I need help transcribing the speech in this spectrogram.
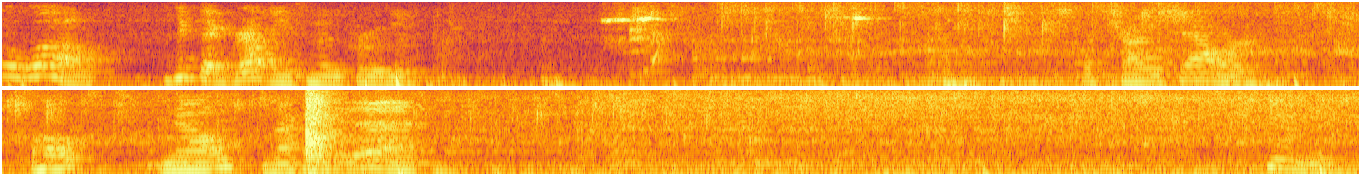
Oh wow, I think that grout needs some improvement. Let's try the shower. Oh, no, I'm not gonna do that. Hmm.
